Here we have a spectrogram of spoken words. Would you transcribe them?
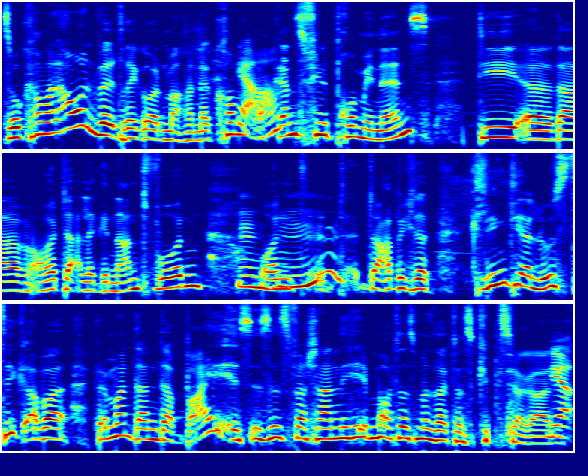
so kann man auch einen Weltrekord machen. Da kommt ja. auch ganz viel Prominenz, die äh, da heute alle genannt wurden. Mhm. Und äh, da habe ich gesagt, klingt ja lustig, aber wenn man dann dabei ist, ist es wahrscheinlich eben auch, dass man sagt, das gibt's ja gar nicht. Ja.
